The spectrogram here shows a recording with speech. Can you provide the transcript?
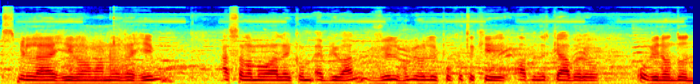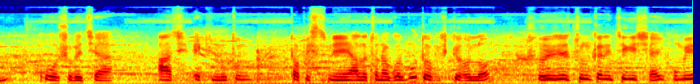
বিসমিল্লাহ রহমান রহিম আসসালামু আলাইকুম, এভরিওয়ান। জুয়েল হোমি হলের পক্ষ থেকে আপনাদেরকে আবারও অভিনন্দন ও শুভেচ্ছা। আজ একটি নতুন টপিক নিয়ে আলোচনা করব। টপিকটি হলো শরীরের চুলকানির চিকিৎসায় হোমি,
